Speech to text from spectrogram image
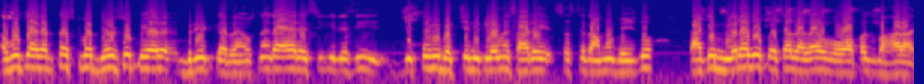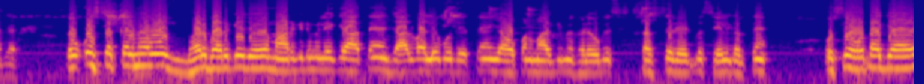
अब वो क्या करता है, उसके बाद डेढ़ सौ पेयर ब्रीड कर रहे हैं। उसने कहा, यार, ऐसी की जैसी जितने भी बच्चे निकले मैं सारे सस्ते दामों भेज दो, ताकि मेरा जो पैसा लगा है, वो वापस बाहर आ जाए। तो उस चक्कर में वो भर भर के जो है मार्केट में लेके आते हैं, जाल वाले को देते हैं, या ओपन मार्केट में खड़े होकर सस्ते रेट पे सेल करते हैं। उससे होता क्या है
